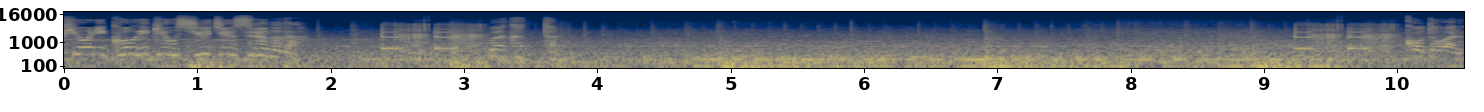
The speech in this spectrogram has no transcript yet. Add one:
標に攻撃を集中するのだ分かった断る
